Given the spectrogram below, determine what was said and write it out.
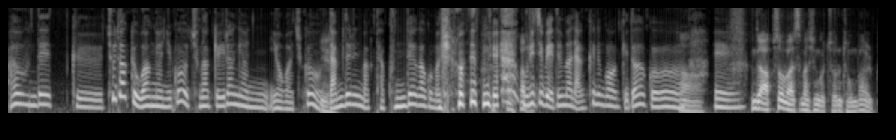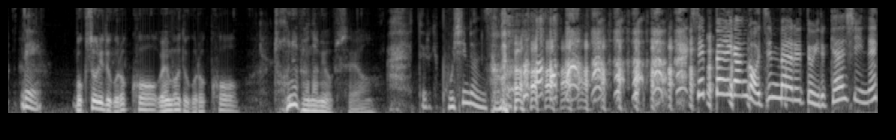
아우 근데 그 초등학교 5학년이고 중학교 1학년이어가지고 예. 남들은 막 다 군대 가고 막 이러는데 우리 집 애들만 안 크는 것 같기도 하고. 아. 네, 근데 앞서 말씀하신 것처럼 정말 네. 목소리도 그렇고 외모도 그렇고 전혀 변함이 없어요. 또 이렇게 보시면서 새빨간 거짓말을 또 이렇게 하시네.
